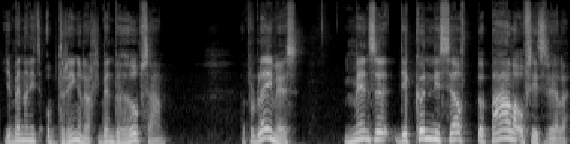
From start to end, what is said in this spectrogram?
je bent dan niet opdringerig, je bent behulpzaam. Het probleem is, mensen die kunnen niet zelf bepalen of ze iets willen.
